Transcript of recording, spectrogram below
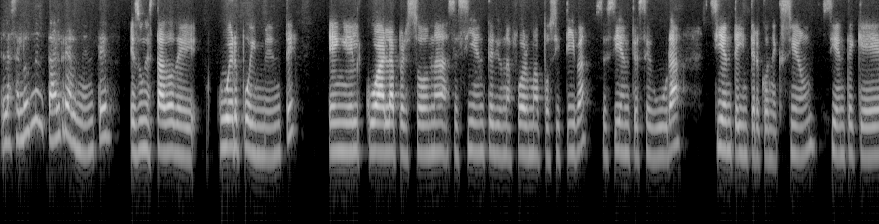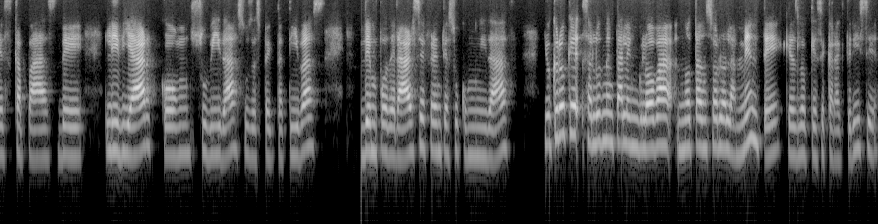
La salud mental realmente es un estado de cuerpo y mente en el cual la persona se siente de una forma positiva, se siente segura, siente interconexión, siente que es capaz de lidiar con su vida, sus expectativas, de empoderarse frente a su comunidad. Yo creo que salud mental engloba no tan solo la mente, que es lo que se caracteriza,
